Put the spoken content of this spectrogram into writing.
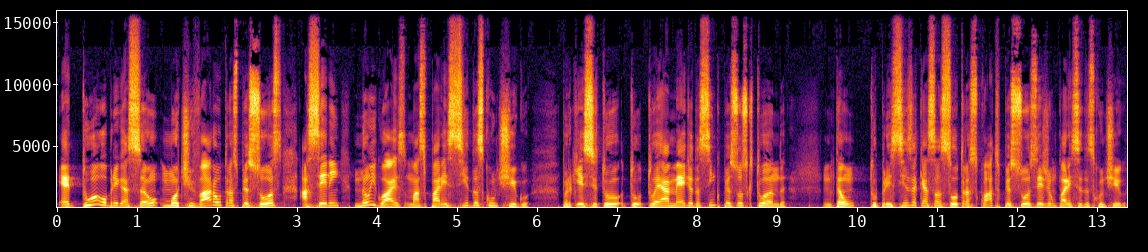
é tua obrigação motivar outras pessoas a serem não iguais, mas parecidas contigo. Porque se tu, tu, tu é a média das cinco pessoas que tu anda. Então, tu precisa que essas outras quatro pessoas sejam parecidas contigo.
